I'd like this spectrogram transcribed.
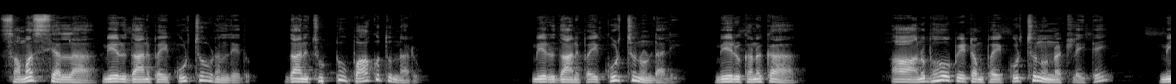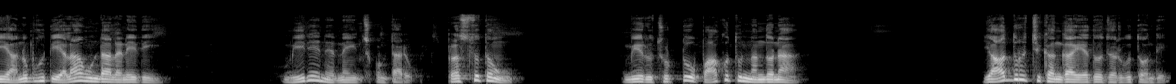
సమస్యల్లా మీరు దానిపై కూర్చోవడం లేదు. దాని చుట్టూ పాకుతున్నారు. మీరు దానిపై కూర్చునుండాలి. మీరు కనుక ఆ అనుభవపీఠంపై కూర్చునున్నట్లయితే మీ అనుభూతి ఎలా ఉండాలనేది మీరే నిర్ణయించుకుంటారు. ప్రస్తుతం మీరు చుట్టూ పాకుతున్నందున యాదృచ్ఛికంగా ఏదో జరుగుతోంది.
